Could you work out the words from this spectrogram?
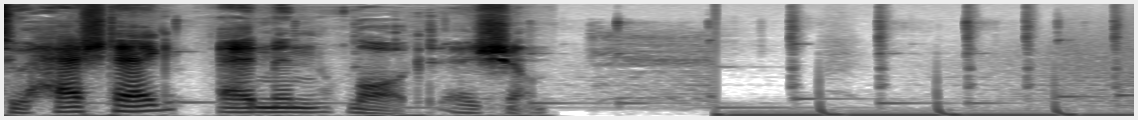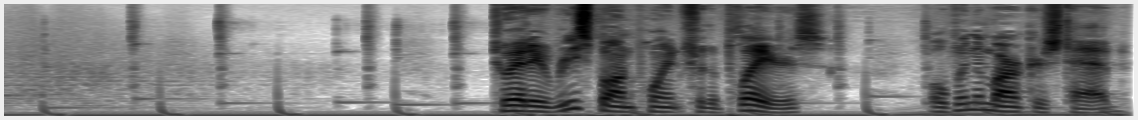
to hashtag admin logged as shown. To add a respawn point for the players, Open the Markers tab,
